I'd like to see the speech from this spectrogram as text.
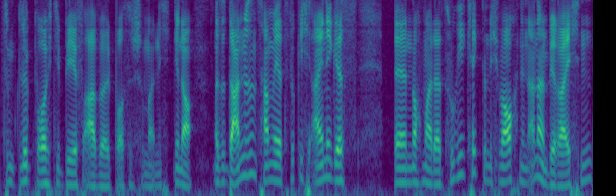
zum Glück brauche ich die BFA Worldbosse schon mal nicht. Genau. Also Dungeons haben wir jetzt wirklich einiges äh, nochmal dazugekriegt und ich war auch in den anderen Bereichen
